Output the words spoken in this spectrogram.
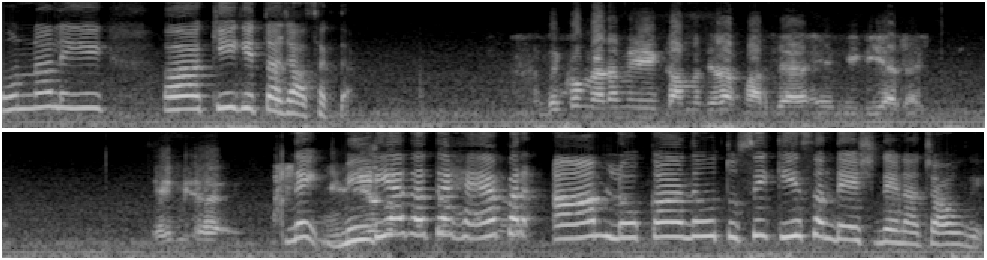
ਉਹਨਾਂ ਲਈ ਕੀ ਕੀਤਾ ਜਾ ਸਕਦਾ ਦੇਖੋ ਮੈਡਮ ਇਹ ਕੰਮ ਜਿਹੜਾ ਫਰਜ਼ ਹੈ ਇਹ ਮੀਡੀਆ ਦਾ ਹੈ। ਇਹ ਨਹੀਂ ਮੀਡੀਆ ਦਾ ਤਾਂ ਹੈ ਪਰ ਆਮ ਲੋਕਾਂ ਨੂੰ ਤੁਸੀਂ ਕੀ ਸੰਦੇਸ਼ ਦੇਣਾ ਚਾਹੋਗੇ?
